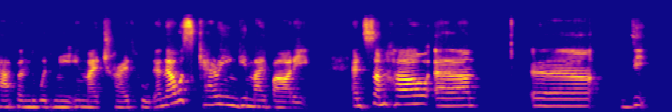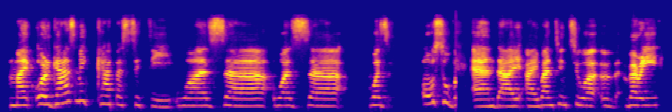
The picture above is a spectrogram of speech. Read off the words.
happened with me in my childhood and i was carrying in my body. And somehow um, uh, the my orgasmic capacity was uh, was uh, was also and I, I went into a, a very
